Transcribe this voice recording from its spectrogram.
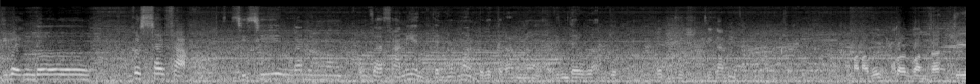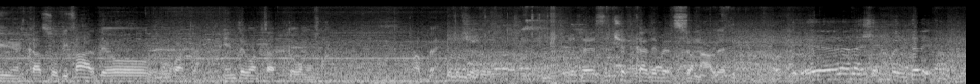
Dipende che sai fare. Sì, sì, non, non puoi fare niente, è normale che creano l'interrogatorio per dirti capito. Ma voi qua contatti nel caso di fate o, niente contatto comunque? Vabbè. Se, se cercate personale. Ok, eh, lascia il numero di telefono.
